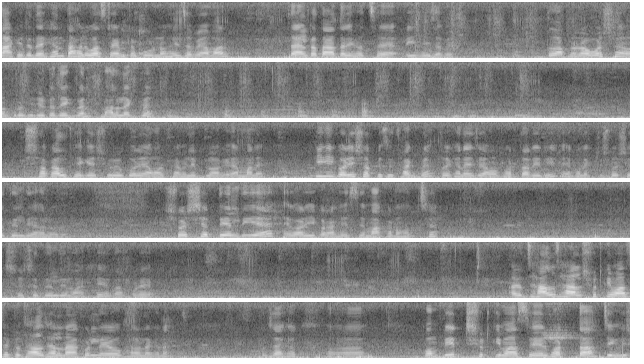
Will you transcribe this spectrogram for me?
না কেটে দেখেন, তাহলে ওয়াচ টাইমটা পূর্ণ হয়ে যাবে আমার। চ্যানেলটা তাড়াতাড়ি হচ্ছে ই হয়ে যাবে। তো আপনারা অবশ্যই আমার পুরো ভিডিওটা দেখবেন, ভালো লাগবে। সকাল থেকে শুরু করে আমার ফ্যামিলি ব্লগে মানে কি কি করি সব কিছুই থাকবে। তো এখানে যে আমার ভর্তা রেডি এখন একটু সর্ষের তেল দেওয়া হলো সর্ষের তেল দিয়ে এবার ইয়ে করা হয়েছে, মাখানো হচ্ছে। সর্ষের তেল দিয়ে মাখিয়ে তারপরে আর ঝাল ঝাল, শুটকি মাছ একটু ঝাল ঝাল না করলেও ভালো লাগে না। তো যাই হোক কমপ্লিট শুটকি মাছের ভর্তা চিংড়ি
